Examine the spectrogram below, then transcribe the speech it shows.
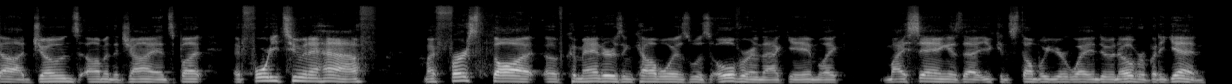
uh, Jones um, and the Giants, but at 42 and a half my first thought of Commanders and Cowboys was over in that game. Like my saying is that you can stumble your way into an over, but again,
